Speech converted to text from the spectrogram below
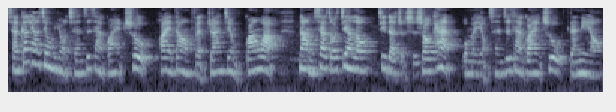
想更了解我们永诚资产管理处，欢迎到我们粉专进我们官网。那我们下周见喽，记得准时收看，我们永诚资产管理处等你哦。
